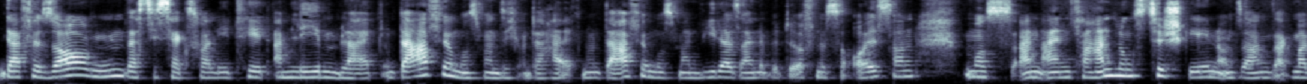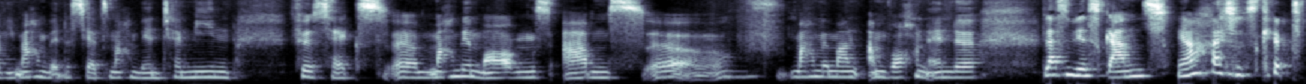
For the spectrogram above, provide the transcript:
dafür sorgen, dass die Sexualität am Leben bleibt. Und dafür muss man sich unterhalten und dafür muss man wieder seine Bedürfnisse äußern, muss an einen Verhandlungstisch gehen und sagen, sag mal, wie machen wir das jetzt? Machen wir einen Termin? für Sex? Äh, machen wir morgens, abends, äh, machen wir mal am Wochenende? Lassen wir es ganz? Ja, also es gibt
